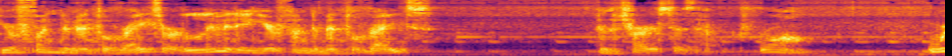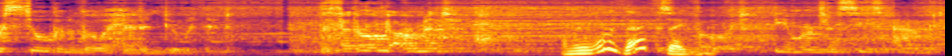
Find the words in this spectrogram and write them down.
your fundamental rights or limiting your fundamental rights, and the charter says that wrong, we're still going to go ahead and do with it. The federal government. I mean, what does that say? Invoked the Emergencies Act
